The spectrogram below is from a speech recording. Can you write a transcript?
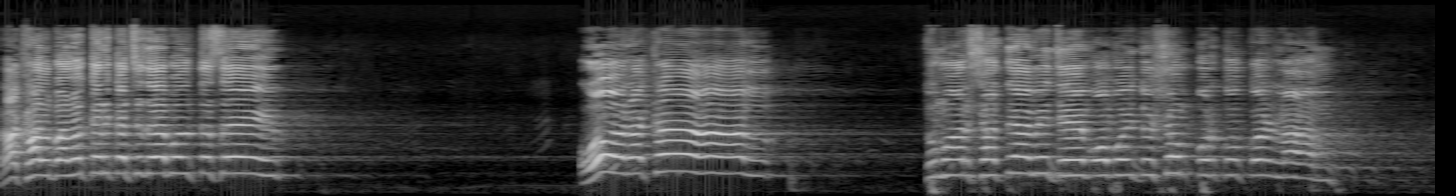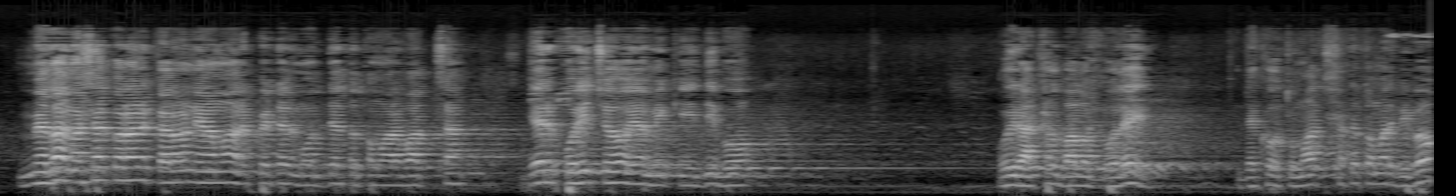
রাখাল বালকের কাছে যা বলতেছে, ও রাখাল, তোমার সাথে আমি যে অবৈধ সম্পর্ক করলাম, মেলামেশা করার কারণে আমার পেটের মধ্যে তো তোমার বাচ্চা, এর পরিচয় আমি কি দিব? ওই রাখাল বালক বলে, দেখো, তোমার সাথে তোমার বিবাহ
